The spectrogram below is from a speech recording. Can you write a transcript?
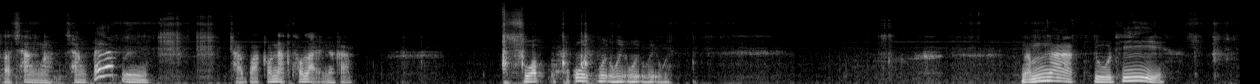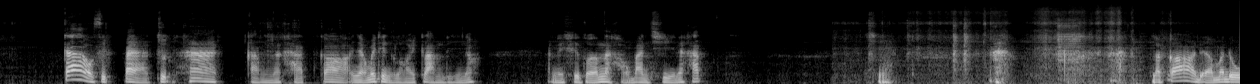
เราช่างนะช่างแป๊บหนึ่งครับว่าเขาหนักเท่าไหร่นะครับชวบอุ้ยอุ้ยอุ้ยอุ้ยอุ้ยอุ้ยน้ำหนักอยู่ที่98.5กรัมนะครับ ก็ยังไม่ถึง100กรัมดีเนาะอันนี้คือตัวน้ำหนักของบัญชีนะครับ แล้วก็เดี๋ยวมาดู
